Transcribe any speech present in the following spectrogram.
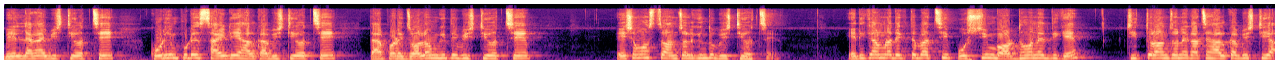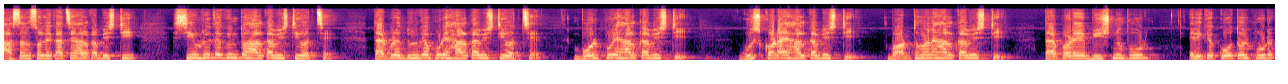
বেলডাঙ্গায় বৃষ্টি হচ্ছে, করিমপুরের সাইডে হালকা বৃষ্টি হচ্ছে, তারপরে জলঙ্গিতে বৃষ্টি হচ্ছে এই সমস্ত অঞ্চলে কিন্তু বৃষ্টি হচ্ছে। এদিকে আমরা দেখতে পাচ্ছি, পশ্চিম বর্ধমানের দিকে চিত্তরঞ্জনের কাছে হালকা বৃষ্টি, আসানসোলের কাছে হালকা বৃষ্টি সিউড়িতে কিন্তু হালকা বৃষ্টি হচ্ছে। তারপরে দুর্গাপুরে হালকা বৃষ্টি হচ্ছে। বোলপুরে হালকা বৃষ্টি। গুসকরায় হালকা বৃষ্টি। বর্ধমানে হালকা বৃষ্টি। তারপরে বিষ্ণুপুর, এদিকে কোতলপুর,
